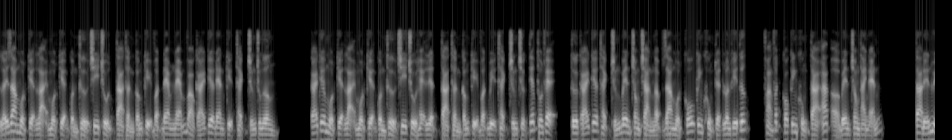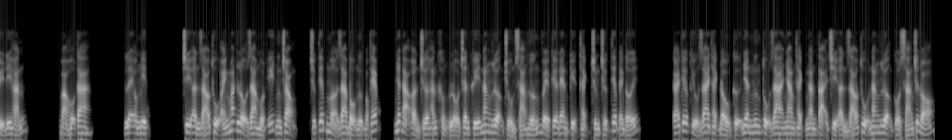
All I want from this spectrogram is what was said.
lấy ra một kiện lại một kiện quần thử chi chủ tà thần cấm kỵ vật đem ném vào cái tia đen kịt thạch trứng trung ương cái kia một kiện lại một kiện quần thử chi chủ hệ liệt tà thần cấm kỵ vật bị thạch trứng trực tiếp thốt vệ, từ cái kia thạch trứng bên trong tràn ngập ra một cỗ kinh khủng tuyệt luân khí tức phản phất có kinh khủng tà ác ở bên trong thai nén ta đến hủy đi hắn. Bảo hộ ta. Lệ ông nhịt tri ẩn giáo thủ ánh mắt lộ ra một ít ngưng trọng, trực tiếp mở ra bộ ngực bọc thép, nhất đạo ẩn chứa hắn khổng lồ chân khí năng lượng chùm sáng hướng về kia đen kịt thạch trứng trực tiếp đánh tới. Cái kia cựu giai thạch đầu cự nhân ngưng tụ ra nham thạch ngăn tại chỉ ẩn giáo thụ năng lượng cổ sáng trước đó,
